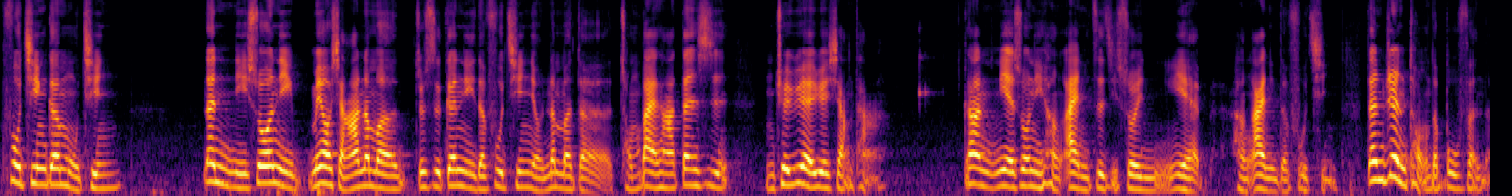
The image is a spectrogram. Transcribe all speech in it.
父亲跟母亲，那你说你没有想要那么就是跟你的父亲有那么的崇拜他，但是你却越来越像他。刚刚你也说你很爱你自己，所以你也很爱你的父亲。但认同的部分呢？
